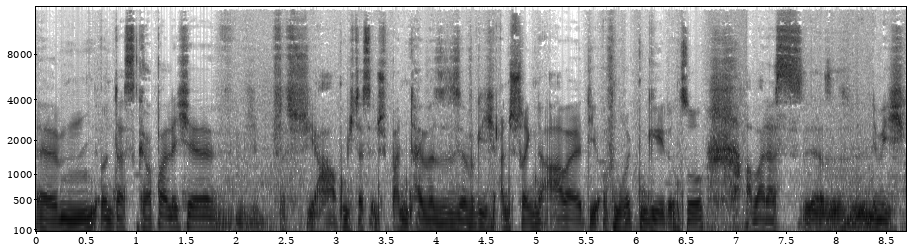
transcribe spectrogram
Ähm, und das Körperliche, das, ja, ob mich das entspannt, teilweise ist es ja wirklich anstrengende Arbeit, die auf den Rücken geht und so. Aber das also, nehme ich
